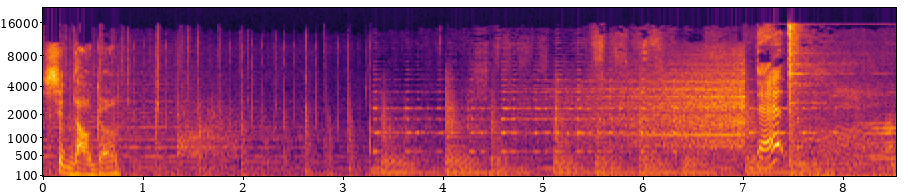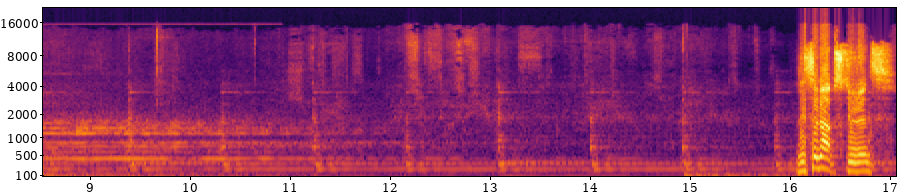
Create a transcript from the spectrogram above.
Sit down, girl. Dad? Listen up, students.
